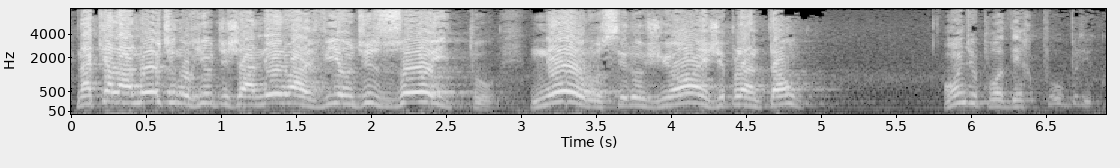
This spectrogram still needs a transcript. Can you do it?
Naquela noite no Rio de Janeiro haviam 18 neurocirurgiões de plantão. Onde o poder público?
